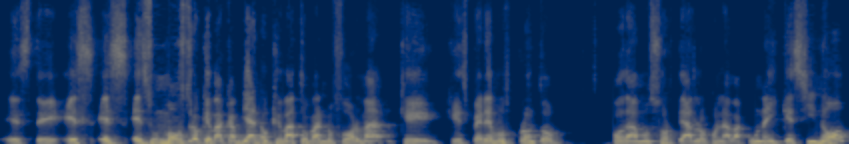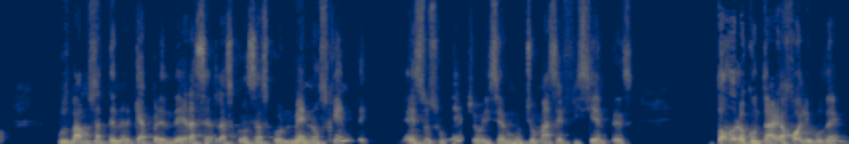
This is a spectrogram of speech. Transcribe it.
Este, es, es, un monstruo que va cambiando, que va tomando forma, que esperemos pronto podamos sortearlo con la vacuna y que si no, pues vamos a tener que aprender a hacer las cosas con menos gente. Eso es un hecho y ser mucho más eficientes. Todo lo contrario a Hollywood, ¿eh?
